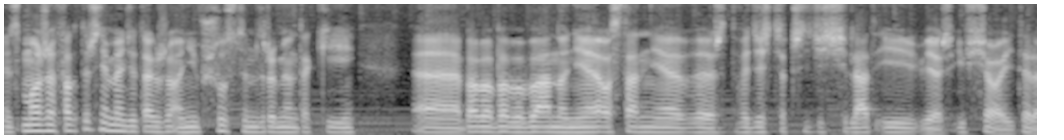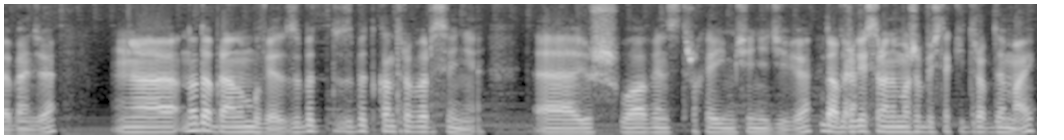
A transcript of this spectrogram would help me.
Więc może faktycznie będzie tak, że oni w szóstym zrobią taki e, ba, ba, ba, ba, ba, no nie, ostatnie, wiesz, 20-30 lat i wiesz, i wsio, i tyle będzie. E, no dobra, no mówię, zbyt, zbyt kontrowersyjnie e, już szło, więc trochę im się nie dziwię. Z Dobra. drugiej strony może być taki drop the mic.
